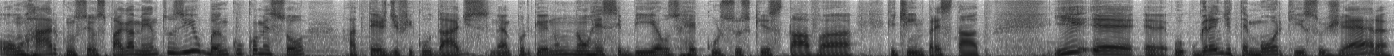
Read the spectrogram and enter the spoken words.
honrar com seus pagamentos e o banco começou a ter dificuldades, né, porque não, não recebia os recursos que estava que tinha emprestado. E é, é, o, o grande temor que isso gera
